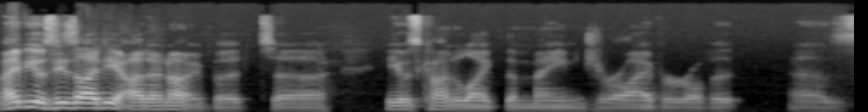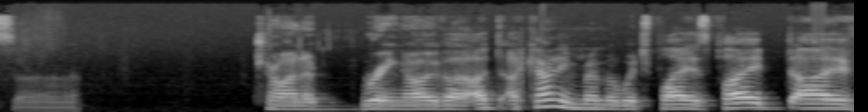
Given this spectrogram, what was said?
maybe it was his idea. I don't know, but uh, he was kind of like the main driver of it, as uh, trying to bring over. I, I can't even remember which players played. I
